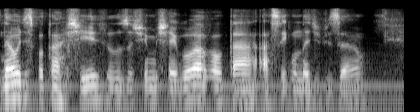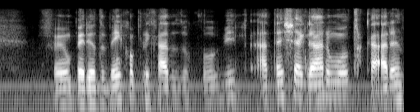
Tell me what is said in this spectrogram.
não disputar títulos, o time chegou a voltar à segunda divisão. Foi um período bem complicado do clube, até chegar um outro cara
